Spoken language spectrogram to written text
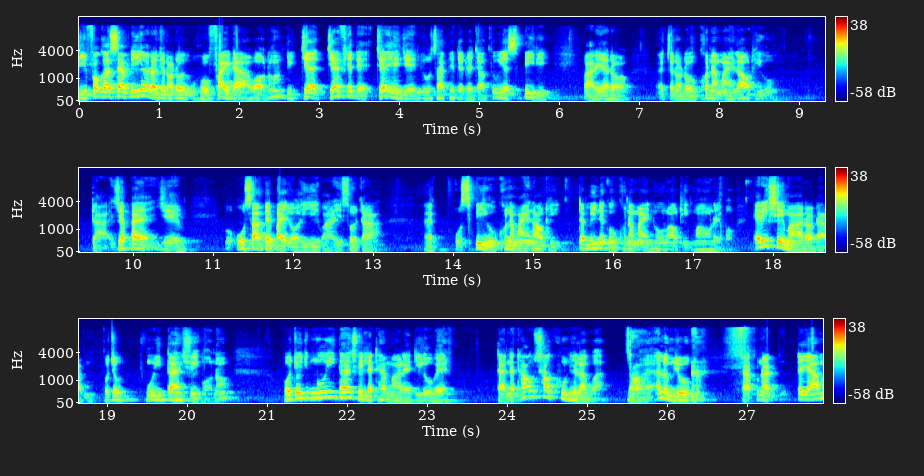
ဒီ focus 70ကတော့ကျွန်တော်တို့ဟို fighter ပေါ့နော်ဒီ jet jet ဖြစ်တဲ့ jet engine မျိုးစားဖြစ်တဲ့အတွက်ကြောင့်သူ့ရဲ့ speed တွေဘာတွေကတော့အဲကျွန်တော်တို့9မိုင်လောက်အထိကိုဒါရပ်ပတ်ရေဟိုအိုးစားပစ်ပိုက်လော်ရေးဘာတွေဆိုတာအဲဟို speed ကို9မိုင်လောက်အထိ1မိနစ်ကို9မိုင်နှုန်းလောက်အထိမောင်းတယ်ပေါ့အဲ့ဒီရှေ့မှာကတော့ဒါဘိုးချုပ်မူကြီးတန်းရွှေပေါ့နော်ဘိုးချုပ်မူကြီးတန်းရွှေလက်ထက်မှာလည်းဒီလိုပဲဒါ2006ခုနှစ်လောက်ကဟုတ်အဲအဲ့လိုမျိုးဒါခုနတရားမ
